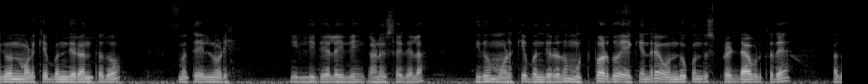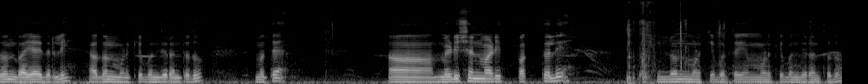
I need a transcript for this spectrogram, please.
ಇದೊಂದು ಮೊಳಕೆ ಬಂದಿರೋಂಥದ್ದು. ಮತ್ತು ಇಲ್ಲಿ ನೋಡಿ ಇಲ್ಲಿದೆಯಲ್ಲ ಇಲ್ಲಿ ಕಾಣಿಸ್ತಾ ಇದೆಯಲ್ಲ ಇದು ಮೊಳಕೆ ಬಂದಿರೋದು ಮುಟ್ಬಾರ್ದು, ಯಾಕೆಂದರೆ ಒಂದಕ್ಕೊಂದು ಸ್ಪ್ರೆಡ್ ಆಗ್ಬಿಡ್ತದೆ. ಅದೊಂದು ಭಯ ಇದರಲ್ಲಿ, ಅದೊಂದು ಮೊಳಕೆ ಬಂದಿರೋಂಥದ್ದು. ಮತ್ತು ಮೆಡಿಷನ್ ಮಾಡಿದ ಪಕ್ಕದಲ್ಲಿ ಇಲ್ಲೊಂದು ಮೊಳಕೆ ಬತ್ತ ಮೊಳಕೆ ಬಂದಿರೋಂಥದ್ದು.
